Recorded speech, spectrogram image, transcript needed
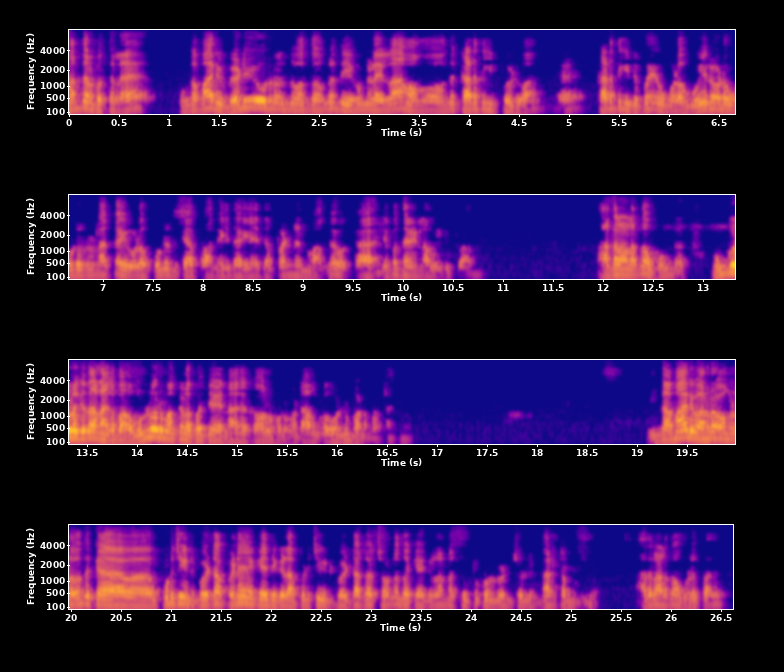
சந்தர்ப்பத்தில் உங்கள் மாதிரி வெளியூர்லேருந்து வந்தவங்க இந்த இவங்களெல்லாம் அவங்க வந்து கடத்திக்கிட்டு போயிடுவாங்க கடத்திக்கிட்டு போய் உங்களை உயிரோட விடணுனாக்கா இவ்வளோ கொடுன்னு கேட்பாங்க இதை இதை பண்ணுன்னுவாங்க க- நிபந்தனைலாம் விதிப்பாங்க அதனால தான் உங்க உங்களுக்கு தான் நாங்கள் உள்ளூர் மக்களை பற்றி நாங்கள் கவலைப்பட மாட்டோம் அவங்கள ஒன்றும் பண்ண மாட்டாங்க இந்த மாதிரி வர்றவங்கள வந்து க பிடிச்சிக்கிட்டு போயிட்டா பிணைய கைதிகளை பிடிச்சிக்கிட்டு போயிட்டாக்கா சொன்னதை கேட்கலன்னா சுட்டு கொண்டுன்னு சொல்லி மிரட்ட முடியும் அதனால தான் உங்களுக்கு பாதுகாப்பு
